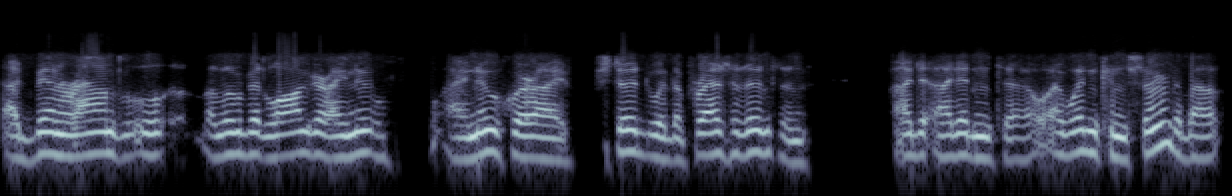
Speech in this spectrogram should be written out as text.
I'd been around a little bit longer. I knew I knew where I stood with the president, and I, I didn't. Uh, I wasn't concerned about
